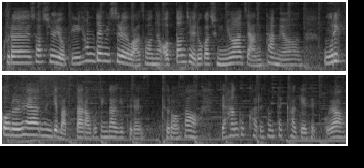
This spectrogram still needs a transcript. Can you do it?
그래 사실 여기 현대미술에 와서는 어떤 재료가 중요하지 않다면 우리 거를 해야 하는 게 맞다라고 생각이 들어 서 이제 한국화를 선택하게 됐고요.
